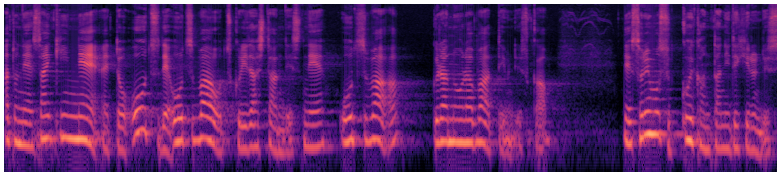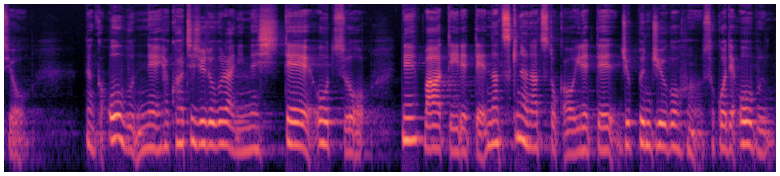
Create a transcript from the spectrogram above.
あとね最近ね、えっと、オーツでオーツバーを作り出したんですね。オーツバーグラノーラバーっていうんですか？でそれもすっごい簡単にできるんですよ。なんかオーブンね180度ぐらいに熱してオーツをねバーって入れて夏好きなナッツとかを入れて10分15分そこでオーブン。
